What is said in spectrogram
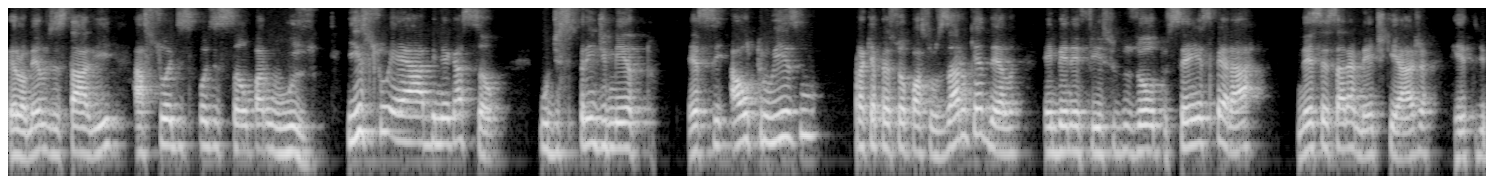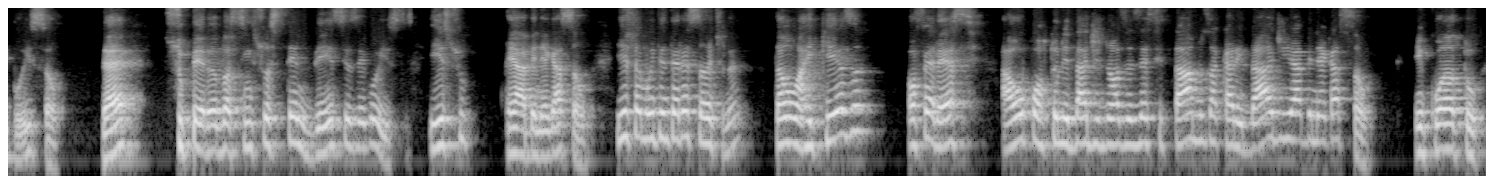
Pelo menos está ali à sua disposição para o uso. Isso é a abnegação, o desprendimento, esse altruísmo para que a pessoa possa usar o que é dela em benefício dos outros, sem esperar necessariamente que haja retribuição, né? Superando assim suas tendências egoístas. Isso é a abnegação. Isso é muito interessante, né? Então, a riqueza oferece a oportunidade de nós exercitarmos a caridade e a abnegação, enquanto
